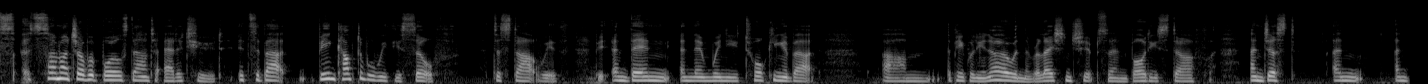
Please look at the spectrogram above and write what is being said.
so, much of it boils down to attitude. It's about being comfortable with yourself to start with, and then and then when you're talking about um, the people you know and the relationships and body stuff, and just and and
